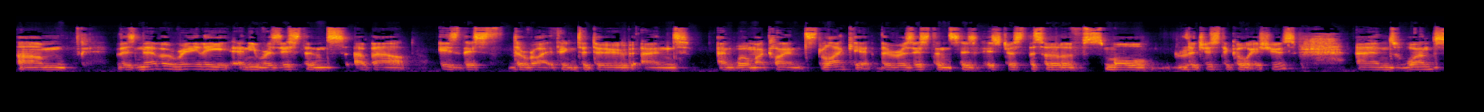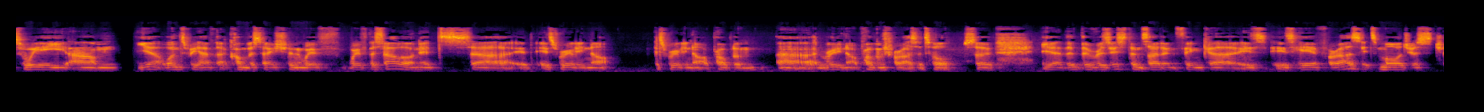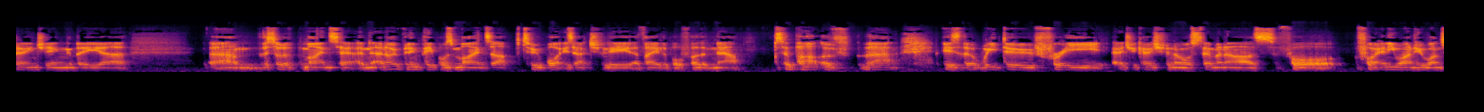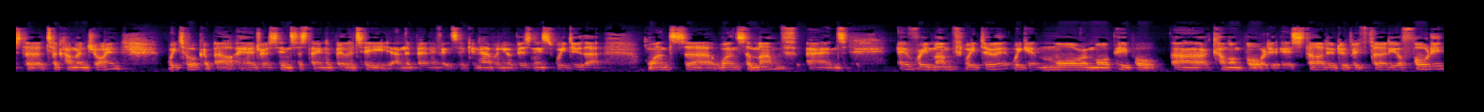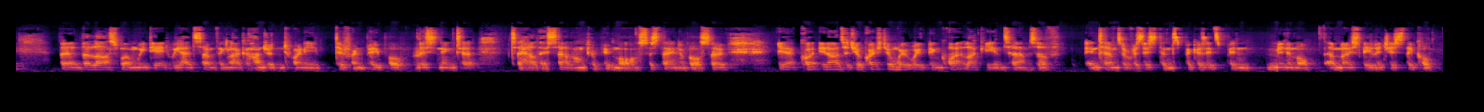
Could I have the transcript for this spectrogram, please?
Um, there's never really any resistance about is this the right thing to do and and will my clients like it? The resistance is, is just the sort of small logistical issues. And once we, um, yeah, once we have that conversation with, with the salon, it's, uh, it, it's really not, it's really not a problem, uh, really not a problem for us at all. So, yeah, the, the resistance I don't think uh, is is here for us. It's more just changing the uh, um, the sort of mindset and, and opening people's minds up to what is actually available for them now. So part of that is that we do free educational seminars for for anyone who wants to, to come and join. We talk about hairdressing sustainability and the benefits it can have on your business. We do that once uh, once a month, and every month we do it, we get more and more people uh, come on board. It started with 30 or 40. The, the last one we did, we had something like 120 different people listening to, to how their salon could be more sustainable. So, yeah, quite, in answer to your question, we, we've been quite lucky in terms of in terms of resistance because it's been minimal and mostly logistical.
